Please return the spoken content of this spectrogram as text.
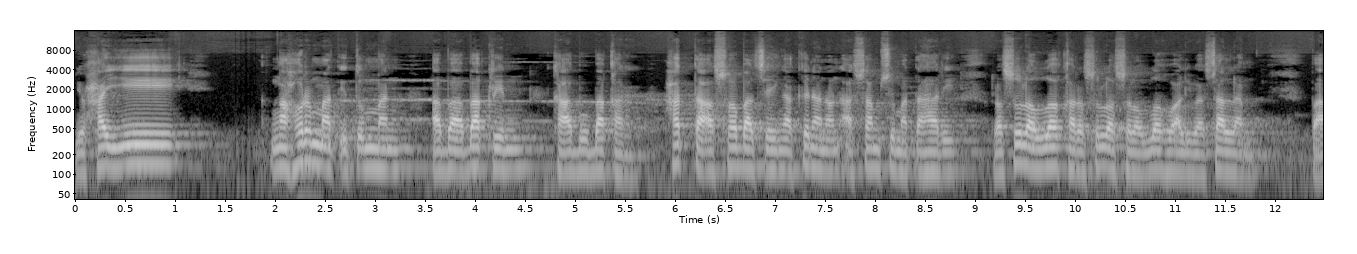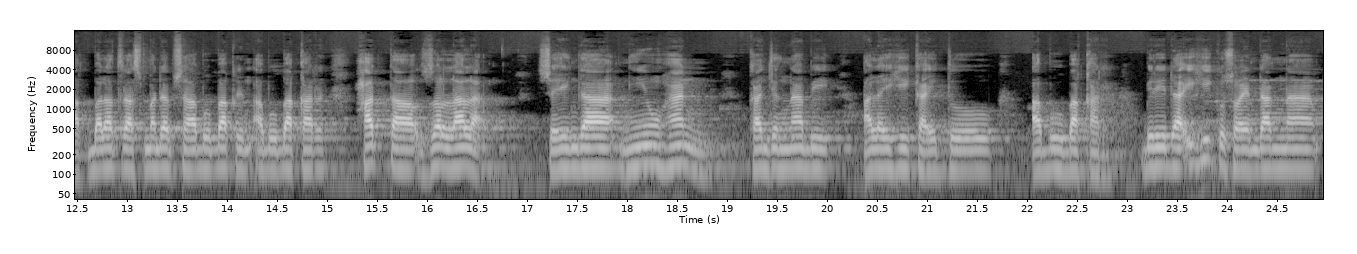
Yuhayyi ngahormat itu man Abu Bakrin ka Abu Bakar hatta asobat sehingga kena non asam matahari Rasulullah ka Rasulullah sallallahu alaihi wasallam. Fa aqbala teras madab sa Abu Bakrin Abu Bakar hatta zallala sehingga niuhan Kanjeng Nabi alaihi ka itu Abu Bakar. Biridaihi ku selendangna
